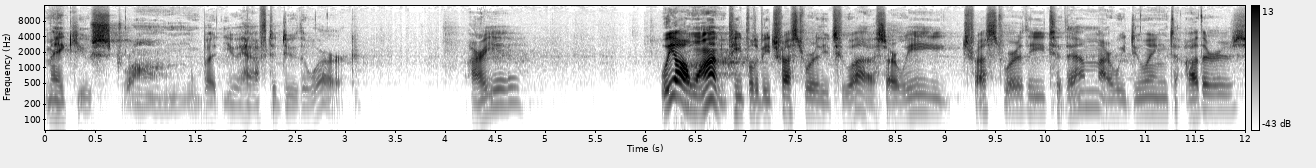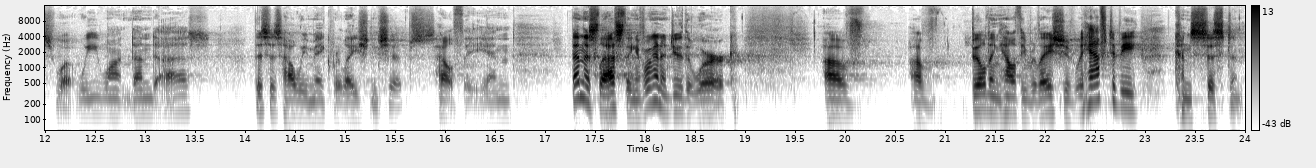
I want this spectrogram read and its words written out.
make you strong, but you have to do the work. Are you? We all want people to be trustworthy to us. Are we trustworthy to them? Are we doing to others what we want done to us? This is how we make relationships healthy. And then, this last thing if we're going to do the work of, of building healthy relationships, we have to be consistent.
